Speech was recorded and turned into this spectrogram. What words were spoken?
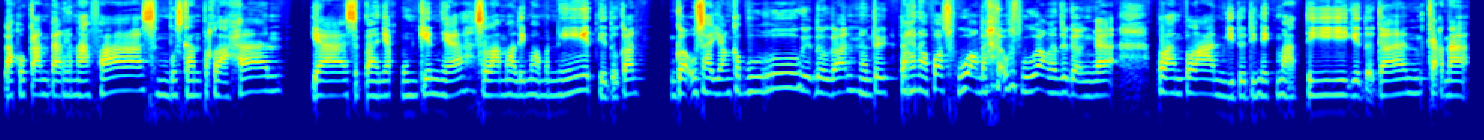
lakukan tarik nafas, hembuskan perlahan, ya sebanyak mungkin ya selama lima menit gitu kan. Nggak usah yang keburu gitu kan nanti tarik nafas buang tarik nafas buang juga nggak pelan-pelan gitu dinikmati gitu kan. Karena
